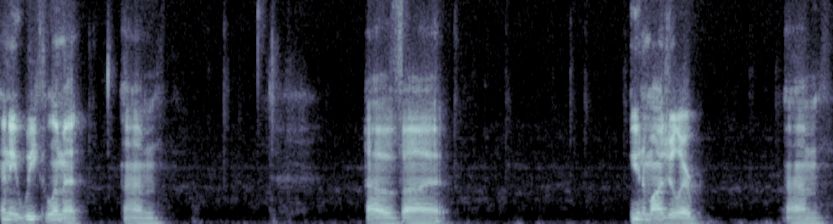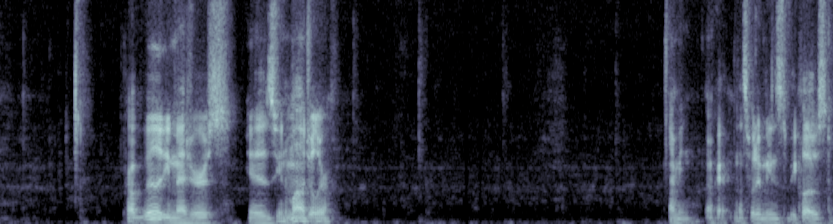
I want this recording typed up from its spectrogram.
any weak limit um, of uh, unimodular um, probability measures is unimodular. I mean, okay, that's what it means to be closed.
